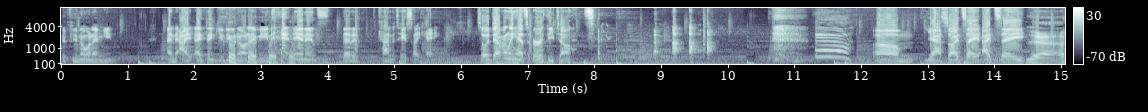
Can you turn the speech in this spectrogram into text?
if you know what I mean. And I, I think you do know what I mean. and it's that it kind of tastes like hay. So it definitely has earthy tones. um yeah, so I'd say I'd say Yeah.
